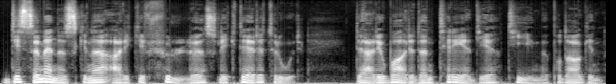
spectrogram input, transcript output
Disse menneskene er ikke fulle slik dere tror, det er jo bare den tredje time på dagen.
